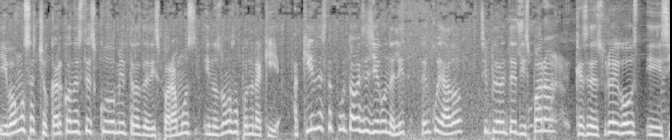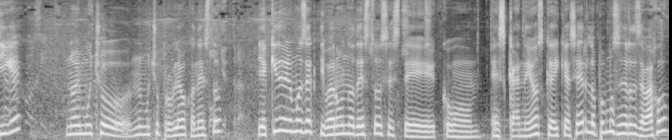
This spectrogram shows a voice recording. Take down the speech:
y vamos a chocar con este escudo mientras le disparamos y nos vamos a poner aquí. Aquí en este punto a veces llega un elite, ten cuidado, simplemente dispara, que se destruye el ghost y sigue. No hay mucho, no hay mucho problema con esto. Y aquí deberíamos de activar uno de estos este como escaneos que hay que hacer. Lo podemos hacer desde abajo.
